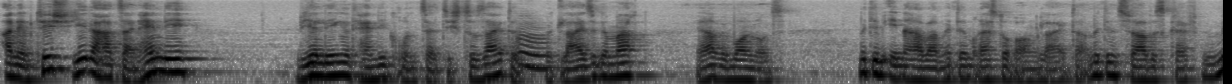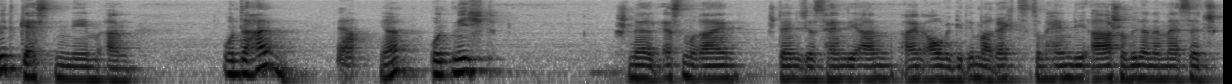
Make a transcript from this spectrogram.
an dem Tisch, jeder hat sein Handy, wir legen das Handy grundsätzlich zur Seite, hm. wird leise gemacht, ja, wir wollen uns mit dem Inhaber, mit dem Restaurantleiter, mit den Servicekräften, mit Gästen nebenan unterhalten. Ja. ja. Und nicht schnell Essen rein, ständig das Handy an, ein Auge geht immer rechts zum Handy, ah, schon wieder eine Message.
